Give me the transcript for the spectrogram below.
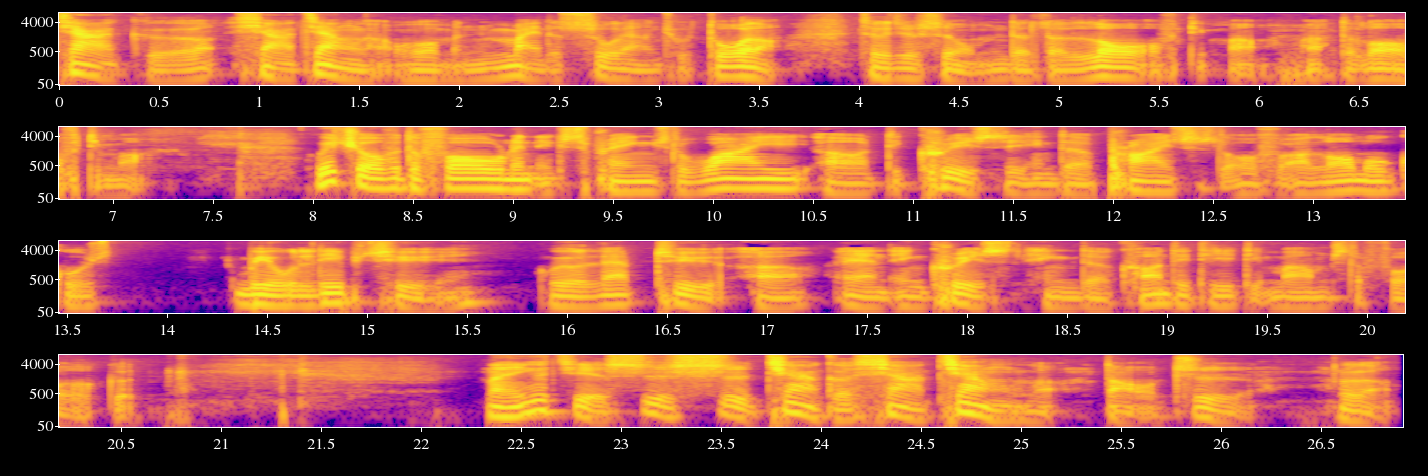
价格下降了，我们卖的数量就多了。这个就是我们的 the law of demand 啊，the law of demand。Which of the following explains why a decrease in the prices of a normal goods will lead to will lead to uh, an increase in the quantity demands for good？哪一个解释是价格下降了 导致了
